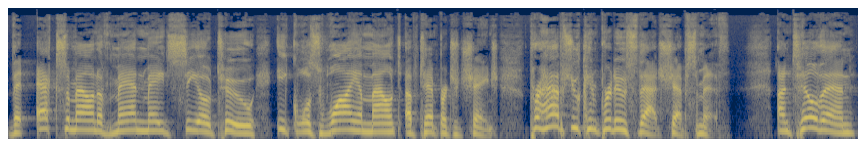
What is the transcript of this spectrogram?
that X amount of man made CO2 equals Y amount of temperature change. Perhaps you can produce that, Shep Smith. Until then,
